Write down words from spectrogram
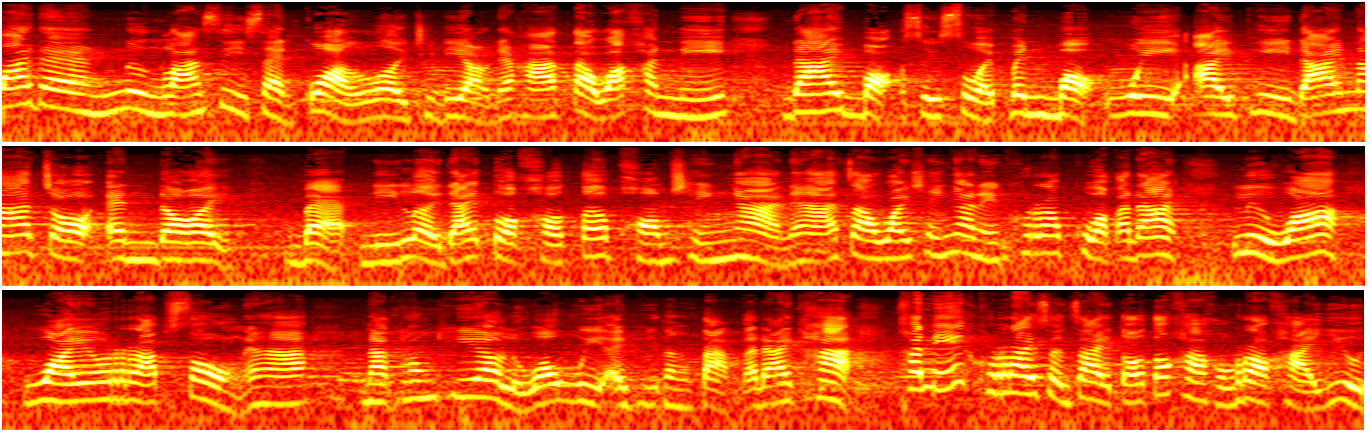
ป้ายแดง1ล้าน4แสนกว่าเลยทีเดียวนะคะ แต่ว่าคันนี้ได้เบาะสวยๆ เป็นเบาะ VIP ได้หน้าจอ Android แบบนี้เลยได้ตัวเคาน์เตอร์พร้อมใช้งานนะคะจะไว้ใช้งานในครอบครัวก็ได้ หรือว่าไว้รับส่งนะคะนักท่องเที่ยวหรือว่า VIP ต่างๆ ก็ได้ค่ะ คันนี้ใครสนใจโตโต้คาของเราขายอยู่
